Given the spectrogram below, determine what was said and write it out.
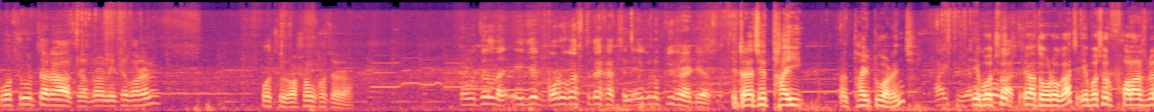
প্রচুর চারা আছে আপনারা নিতে পারেন। প্রচুর অসংখ্য চারা। তো উজ্জ্বল দা এই যে বড় গাছটা দেখাচ্ছেন এগুলো কি ভ্যারাইটি আছে? এটা আছে থাই থাই টু অরেঞ্জ এবছর এত বড় গাছ এবছর ফল আসবে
